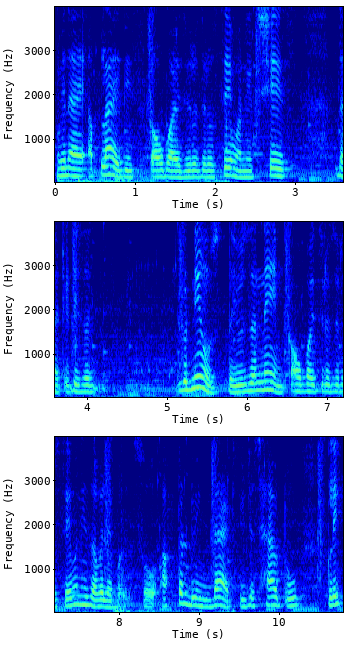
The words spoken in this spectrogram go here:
when i apply this cowboy 007 it says that it is a good news. The username cowboy007 is available. So after doing that you just have to click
